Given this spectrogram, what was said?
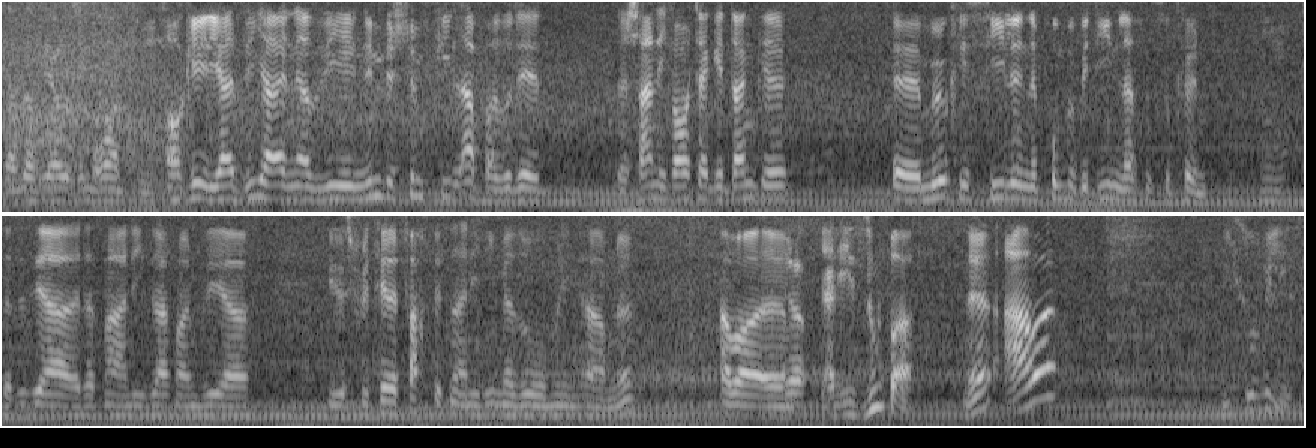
dann dass sich alles um Ohren fliegt. Okay, die hat Sicherheiten, also die nimmt bestimmt viel ab. Also der, wahrscheinlich war auch der Gedanke, äh, möglichst viele eine Pumpe bedienen lassen zu können. Das ist ja, dass man eigentlich sagt, man will ja dieses spezielle Fachwissen eigentlich nicht mehr so unbedingt haben. Ne? Aber ähm, ja. Ja. die ist super. Ne? Aber nicht so will ich's.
